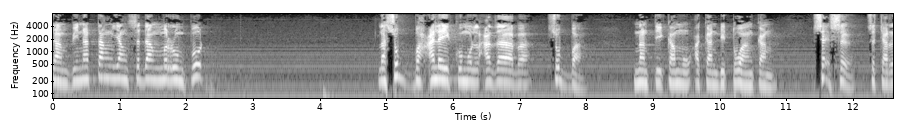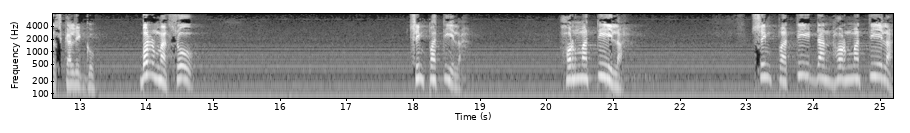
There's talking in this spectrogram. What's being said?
dan binatang yang sedang merumput la subba alaikumul azaba subba nanti kamu akan dituangkan seksa secara sekaligus. Bermaksud simpatilah. Hormatilah. Simpati dan hormatilah.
